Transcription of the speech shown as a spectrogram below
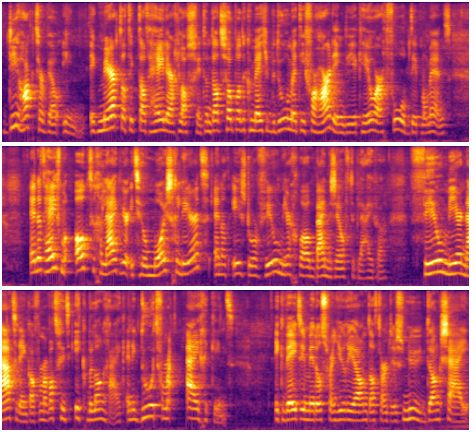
die hakt er wel in. Ik merk dat ik dat heel erg last vind. En dat is ook wat ik een beetje bedoel met die verharding die ik heel erg voel op dit moment. En het heeft me ook tegelijk weer iets heel moois geleerd. En dat is door veel meer gewoon bij mezelf te blijven veel meer na te denken over, maar wat vind ik belangrijk? En ik doe het voor mijn eigen kind. Ik weet inmiddels van Julian dat er dus nu, dankzij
